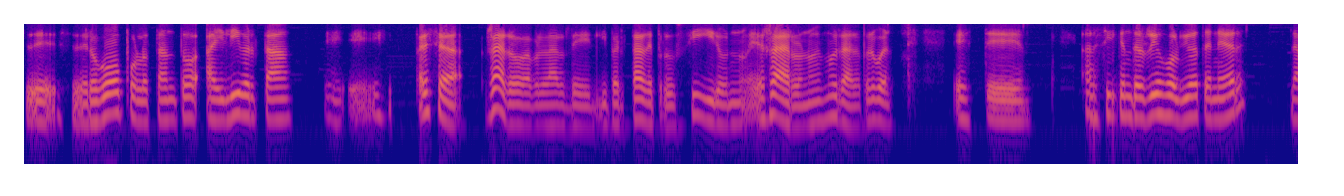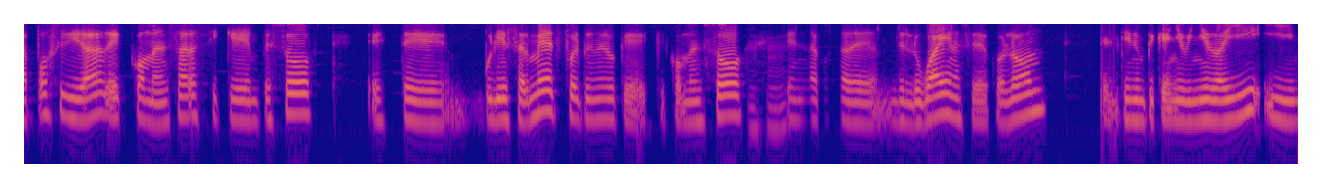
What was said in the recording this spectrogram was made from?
se, se derogó, por lo tanto hay libertad. Eh, eh, parece raro hablar de libertad de producir, o no, es raro, ¿no? Es muy raro, pero bueno. Este, así que Entre Ríos volvió a tener la posibilidad de comenzar, así que empezó, este, Sermet fue el primero que, comenzó en la costa de, del Uruguay, en la ciudad de Colón, él tiene un pequeño viñedo ahí y,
